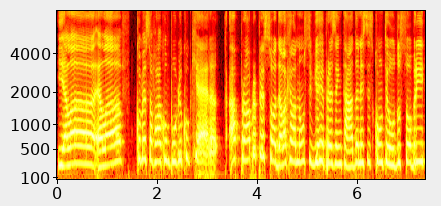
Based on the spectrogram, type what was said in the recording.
E ela, ela começou a falar com o público que era a própria pessoa dela, que ela não se via representada nesses conteúdos sobre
